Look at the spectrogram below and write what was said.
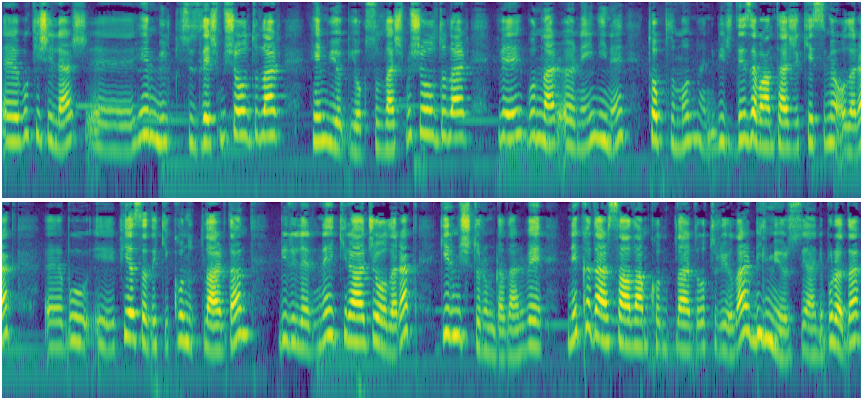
e, bu kişiler hem mülksüzleşmiş oldular hem yoksullaşmış oldular ve bunlar örneğin yine toplumun hani bir dezavantajlı kesimi olarak e, bu e, piyasadaki konutlardan birilerine kiracı olarak girmiş durumdalar ve ne kadar sağlam konutlarda oturuyorlar bilmiyoruz. Yani burada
